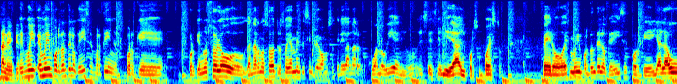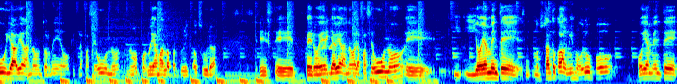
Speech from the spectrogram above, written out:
dale, es muy es muy importante lo que dices, Martín, porque porque no solo ganar nosotros, obviamente siempre vamos a querer ganar jugando bien, ¿no? Ese es el ideal, por supuesto. Pero es muy importante lo que dices porque ya la U ya había ganado un torneo, que es la fase 1, ¿no? Por no llamarlo apertura y clausura. Este, pero él ya había ganado la fase 1 eh, y, y obviamente nos ha tocado el mismo grupo. Obviamente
